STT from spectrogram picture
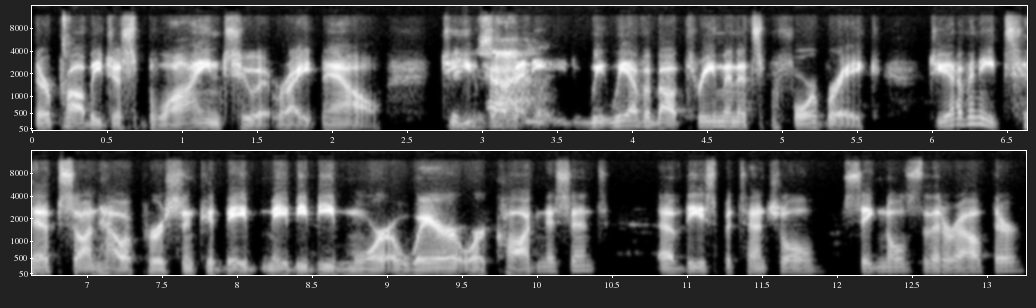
they're probably just blind to it right now. Do you exactly. have any? We, we have about three minutes before break. Do you have any tips on how a person could be, maybe be more aware or cognizant of these potential signals that are out there?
